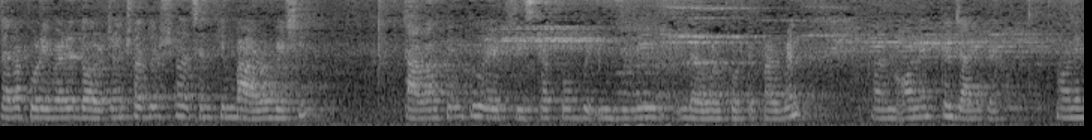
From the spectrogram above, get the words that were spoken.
যারা পরিবারে দশজন সদস্য আছেন কিংবা আরও বেশি, তারাও কিন্তু এই ফ্রিজটা খুব ইজিলি ব্যবহার করতে পারবেন। কারণ অনেকটা জায়গা, অনেক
